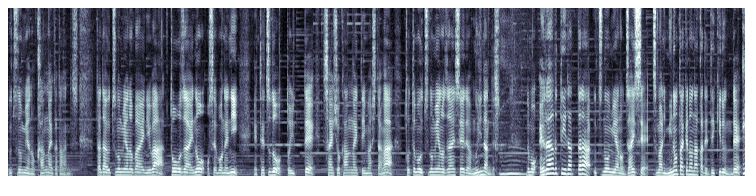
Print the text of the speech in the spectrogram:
宇都宮の考え方なんです。ただ宇都宮の場合には東西の背骨に鉄道といって最初考えていましたがとても宇都宮の財政では無理なんです。でも LRT だったら宇都宮の財政つまり身の丈の中でできるんで、え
